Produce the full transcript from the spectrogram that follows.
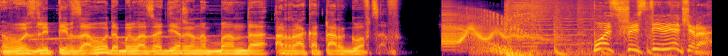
Возле пивзавода была задержана банда ракоторговцев. После шести вечера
